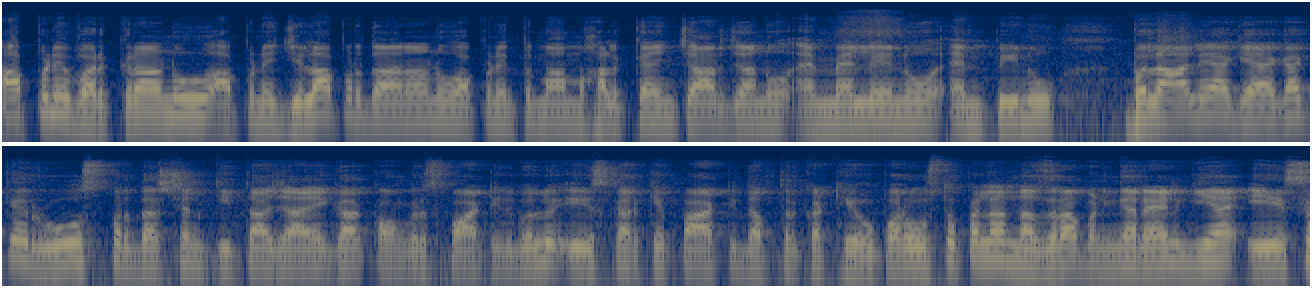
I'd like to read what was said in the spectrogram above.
ਆਪਣੇ ਵਰਕਰਾਂ ਨੂੰ ਆਪਣੇ ਜ਼ਿਲ੍ਹਾ ਪ੍ਰਧਾਨਾਂ ਨੂੰ ਆਪਣੇ तमाम ਹਲਕਾ ਇੰਚਾਰਜਾਂ ਨੂੰ ਐਮਐਲਏ ਨੂੰ ਐਮਪੀ ਨੂੰ ਬੁਲਾ ਲਿਆ ਗਿਆ ਹੈਗਾ ਕਿ ਰੋਸ ਪ੍ਰਦਰਸ਼ਨ ਕੀਤਾ ਜਾਏਗਾ ਕਾਂਗਰਸ ਪਾਰਟੀ ਦੇ ਵੱਲੋਂ ਇਸ ਕਰਕੇ ਪਾਰਟੀ ਦਫ਼ਤਰ ਇਕੱਠੇ ਹੋ ਪਰ ਉਸ ਤੋਂ ਪਹਿਲਾਂ ਨਜ਼ਰਾਂ ਬਣੀਆਂ ਰਹਿਣਗੀਆਂ ਇਸ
